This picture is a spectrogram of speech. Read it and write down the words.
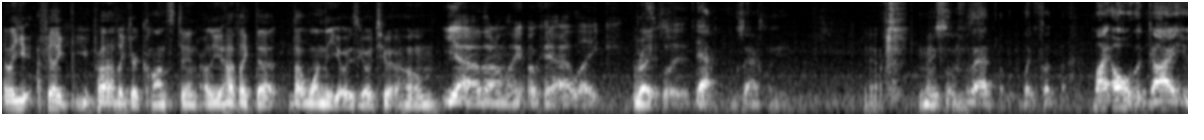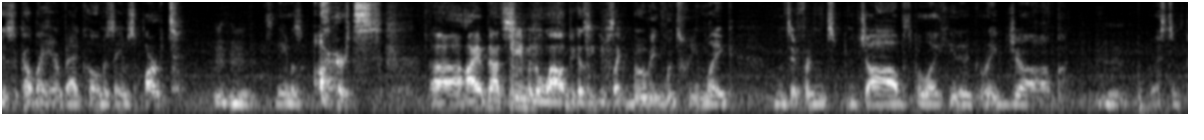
And like you, I feel like you probably have like your constant, or you have like that that one that you always go to at home. Yeah. That I'm like okay. I like. Right. This place. Yeah, exactly. Yeah, makes for, sense. for that, like for my oh the guy who used to cut my hair back home. His name's Art. Mm-hmm. His name is Art. Uh, I have not seen him in a while because he keeps like moving between like different jobs, but like he did a great job. Mhm. rest in peace.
